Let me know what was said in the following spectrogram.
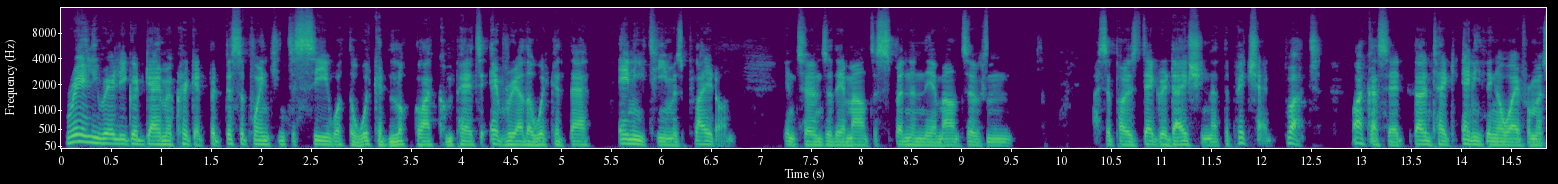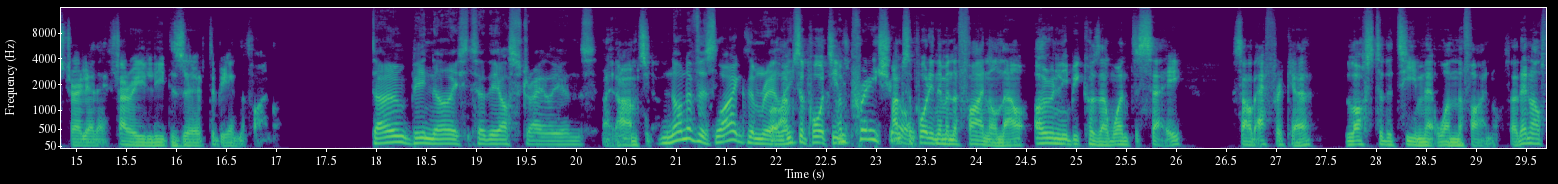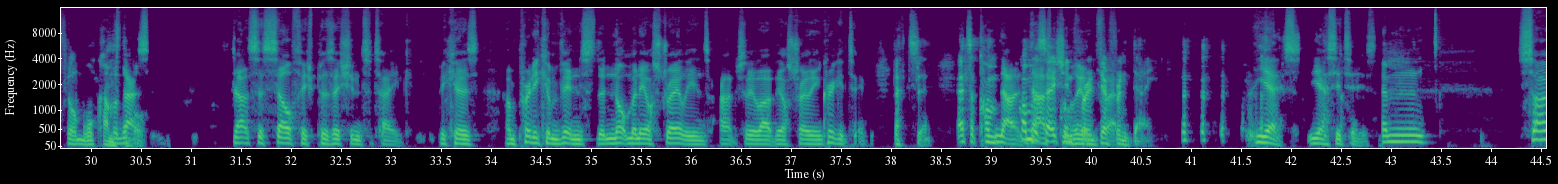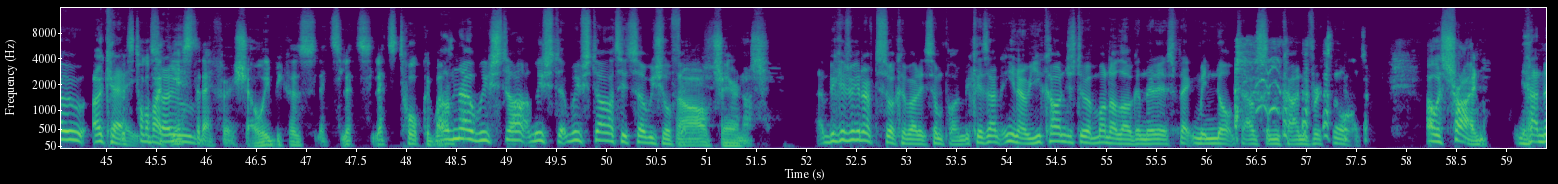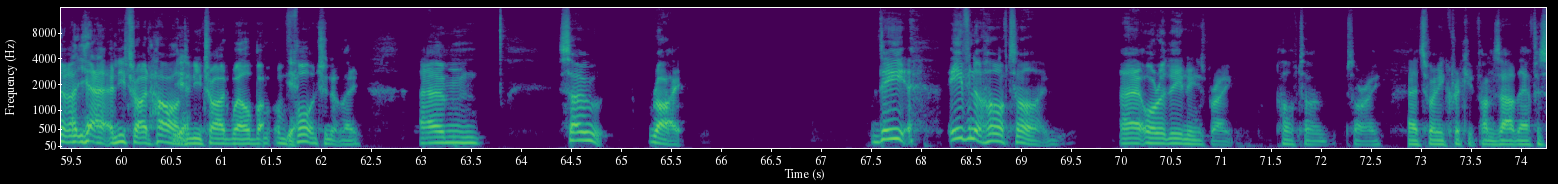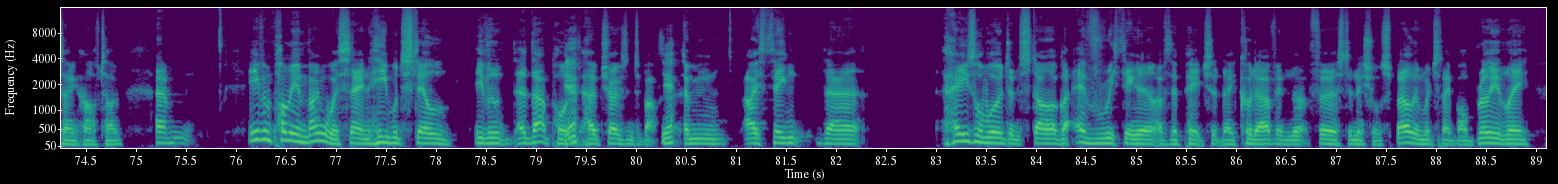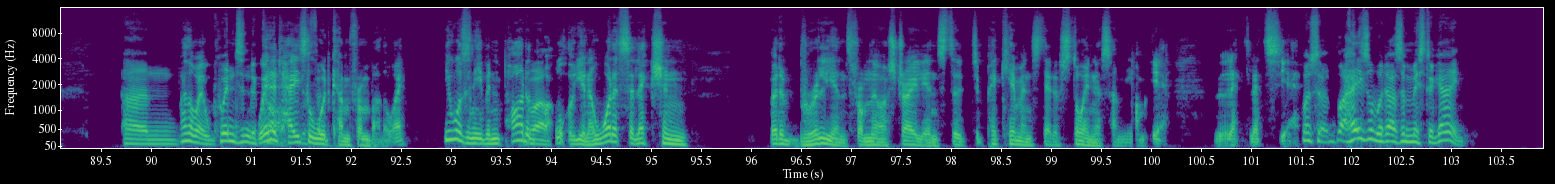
Really, really good game of cricket, but disappointing to see what the wicket looked like compared to every other wicket that any team has played on, in terms of the amount of spin and the amount of, um, I suppose, degradation that the pitch had. But like I said, don't take anything away from Australia. They thoroughly deserve to be in the final. Don't be nice to the Australians. Right, I'm, None of us like them really. Well, I'm supporting. I'm pretty sure. I'm supporting them in the final now, only because I want to say South Africa lost to the team that won the final. So then I'll feel more comfortable. That's, that's a selfish position to take because I'm pretty convinced that not many Australians actually like the Australian cricket team. That's it. That's a com- no, conversation for a different day. yes, yes, it is. Um, so okay, let's talk about so, yesterday first, shall we? Because let's let's let's talk about. Well, no, we've start we've we st- we've started, so we shall finish. Oh, fair enough. Uh, because we're gonna have to talk about it at some point. Because you know you can't just do a monologue and then expect me not to have some kind of retort. I was trying. Yeah, no, yeah, and you tried hard yeah. and you tried well, but unfortunately, yeah. um, so right, the even at half time uh, or at the innings break, half time. Sorry, uh, to any cricket fans out there for saying half time. Um, even Pommy and Bang was saying he would still, even at that point, yeah. have chosen to bat. Yeah. Um, I think that Hazlewood and Starc got everything out of the pitch that they could have in that first initial spell, in which they bowled brilliantly. And by the way, Quinton, where did Hazlewood come from? By the way, he wasn't even part of. Well, you know what a selection, bit of brilliance from the Australians to, to pick him instead of Stoinis. I mean, yeah, let, let's yeah. Well, so, but Hazlewood hasn't missed a game.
